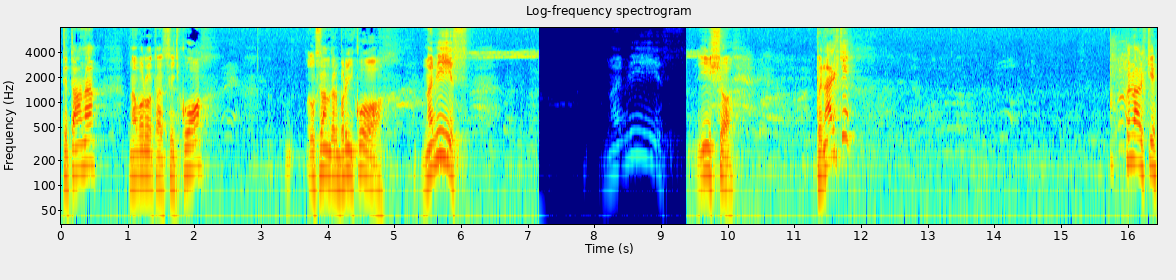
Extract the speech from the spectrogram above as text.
Титана, на ворота Сидько, Олександр Бринько. Навіс. І що? Пенальті? Пенальті.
